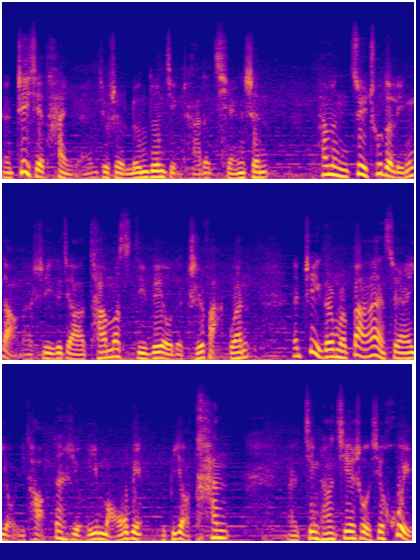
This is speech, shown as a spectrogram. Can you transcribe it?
嗯，这些探员就是伦敦警察的前身。他们最初的领导呢，是一个叫 Thomas Deville 的执法官。那这哥们儿办案虽然有一套，但是有一毛病，就比较贪，呃，经常接受一些贿赂。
